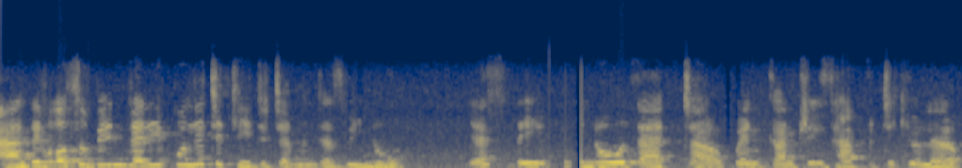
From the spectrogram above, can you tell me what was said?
And they've also been very politically determined, as we know. Yes, they know that uh, when countries have particular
